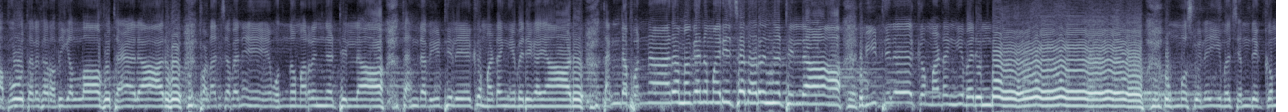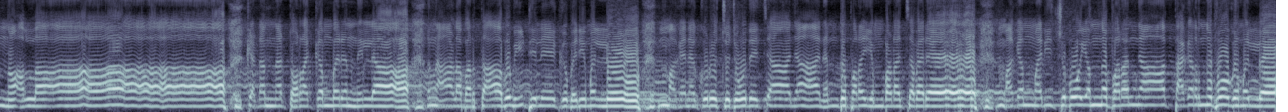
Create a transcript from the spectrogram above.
അബൂതൽഹു പടച്ചവനെ ഒന്നും അറിഞ്ഞിട്ടില്ല. തന്റെ വീട്ടിലേക്ക് മടങ്ങി വരികയാണ്. തന്റെ പൊന്നാര മകൻ മരിച്ചതറിഞ്ഞിട്ടില്ല. വീട്ടിലേക്ക് മടങ്ങി വരുമ്പോ ഉമ്മ സുലൈമ ചിന്തിക്കുന്നു അല്ലാ കിടന്നിട്ടുറക്കം വരുന്നില്ല. നാളെ ഭർത്താവ് വീട്ടിലേക്ക് വരുമല്ലോ. മകനെ കുറിച്ച് ചോദിച്ചാ ഞാൻ എന്തു പറയും പടച്ചവരെ? മകൻ മരിച്ചു പോയെന്ന് പറഞ്ഞാ തകർന്നു പോകുമല്ലോ.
